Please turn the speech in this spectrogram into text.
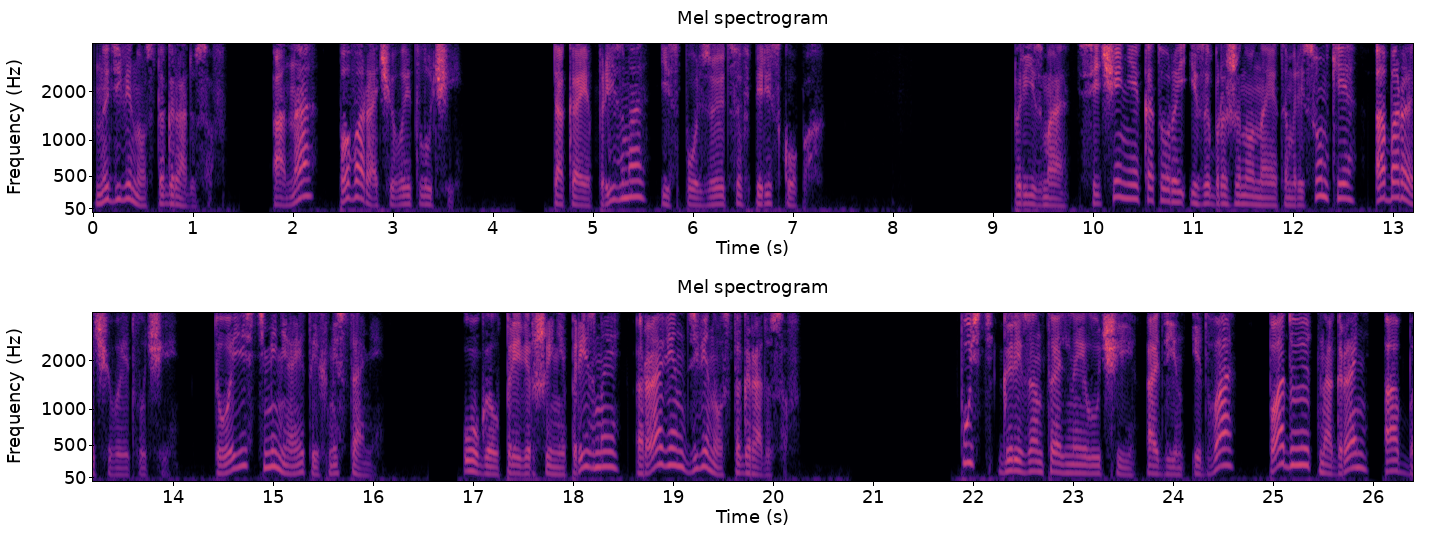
на 90 градусов. Она поворачивает лучи. Такая призма используется в перископах. Призма, сечение которой изображено на этом рисунке, оборачивает лучи, то есть меняет их местами. Угол при вершине призмы равен 90 градусов. Пусть горизонтальные лучи 1 и 2 падают на грань АБ.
